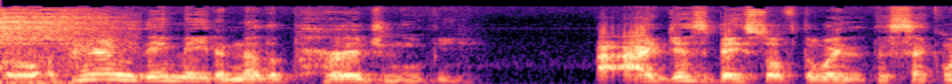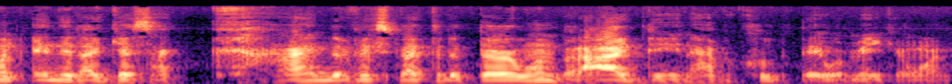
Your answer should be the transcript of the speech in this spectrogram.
So apparently they made another Purge movie. I I guess based off the way that the second one ended, I guess I kind of expected a third one, but I didn't have a clue that they were making one.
